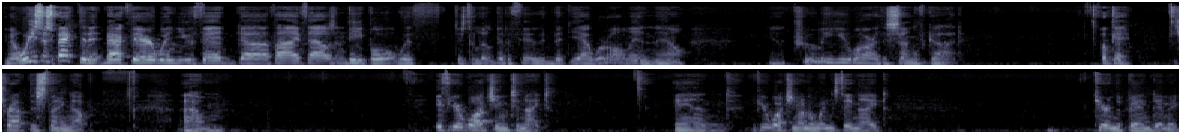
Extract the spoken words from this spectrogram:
You know, we suspected it back there when you fed uh, 5,000 people with just a little bit of food, but yeah, we're all in now. Truly you are the Son of God. Okay, let's wrap this thing up. Um, if you're watching tonight, and if you're watching on a Wednesday night during the pandemic,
